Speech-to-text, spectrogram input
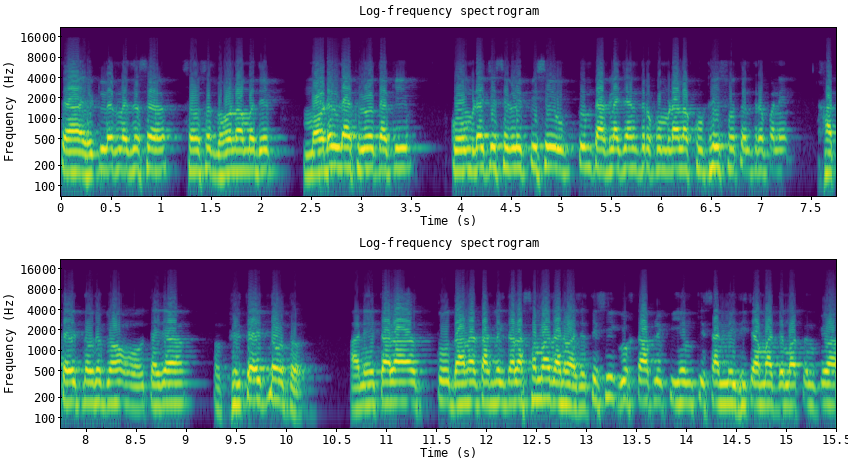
त्या हिटलरनं जसं संसद भवनामध्ये मॉडेल दाखवलं होता की कोंबड्याचे सगळे पिसे उपटून टाकल्याच्या नंतर कोंबड्याला कुठेही स्वतंत्रपणे खाता येत नव्हतं किंवा त्याच्या फिरता येत नव्हतं. आणि त्याला तो दाना टाकला की त्याला समाधान व्हायचं. तशी गोष्ट आपली पीएम किसान निधीच्या माध्यमातून किंवा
